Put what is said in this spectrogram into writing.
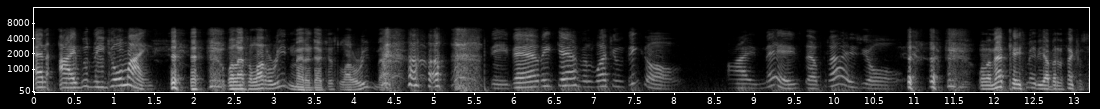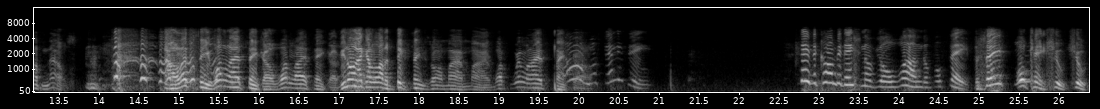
and I will read your mind. well, that's a lot of reading matter, Duchess. A lot of reading matter. Be very careful what you think of. I may surprise you. well, in that case, maybe I better think of something else. now, let's see. What'll I think of? What'll I think of? You know, I got a lot of big things on my mind. What will I think oh, of? Almost anything. Say the combination of your wonderful safe. The safe? Okay, shoot, shoot.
